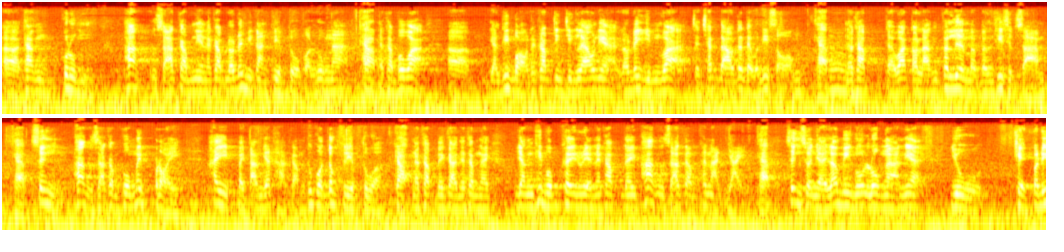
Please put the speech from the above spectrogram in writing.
เอ่อทางกลุ่มภาคอุตสาหกรรมเนี่ยนะครับเราได้มีการเตรียมตัวก่อนล่วงหน้าครับ นะครับเพราะว่าเอ่ออย่างที่บอกนะครับจริง ๆ แล้วเนี่ยเราได้ยินว่าจะชัดดาวน์ตั้งแต่วันที่ 2 ครับ นะครับแต่ว่าตอนหลังก็เลื่อนมาเป็นวันที่13ครับซึ่งภาคอุตสาหกรรมคงไม่ปล่อย ให้ไปตามยถากรรม ทุกคนต้องเตรียมตัวครับนะครับในการจะทำไงอย่างที่ผมเคยเรียนนะครับในภาคอุตสาหกรรมขนาดใหญ่ครับซึ่งส่วนใหญ่แล้วมีโรงงานเนี่ยอยู่เขตปริ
